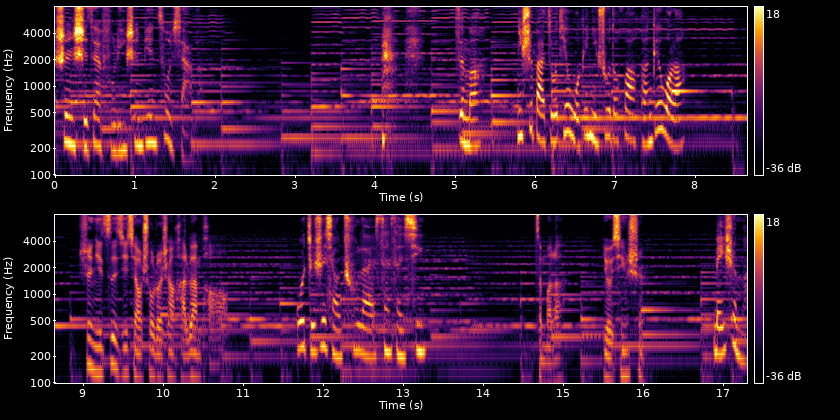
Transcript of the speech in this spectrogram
顺势在茯苓身边坐下了。怎么？你是把昨天我跟你说的话还给我了？是你自己脚受了伤还乱跑。我只是想出来散散心。怎么了？有心事？没什么，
